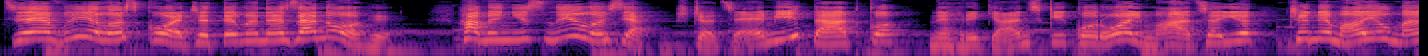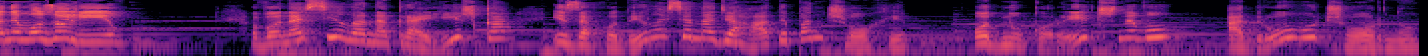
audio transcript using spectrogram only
це ви лоскочите мене за ноги. А мені снилося, що це мій татко, негритянський король мацає, чи немає в мене мозолів. Вона сіла на край ліжка і заходилася надягати панчохи одну коричневу, а другу чорну.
